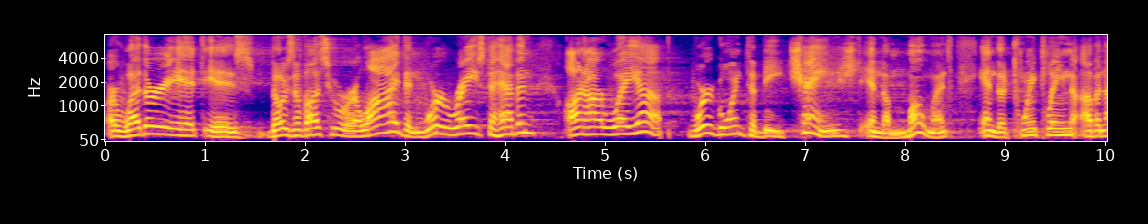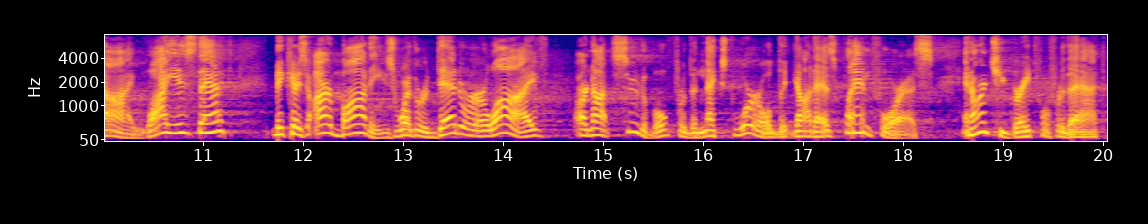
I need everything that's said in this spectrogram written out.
or whether it is those of us who are alive and we're raised to heaven, on our way up, we're going to be changed in the moment, in the twinkling of an eye. Why is that? Because our bodies, whether dead or alive, are not suitable for the next world that God has planned for us. And aren't you grateful for that?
